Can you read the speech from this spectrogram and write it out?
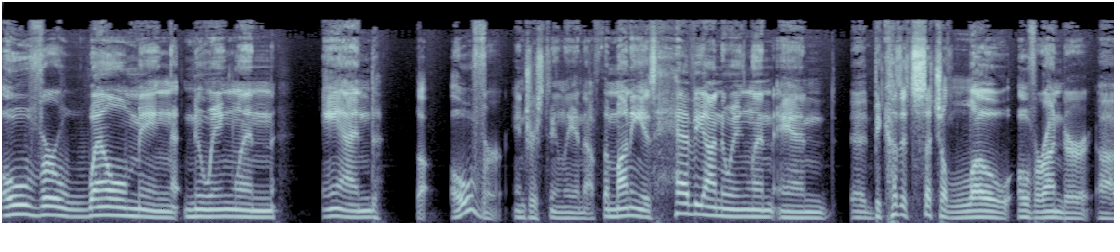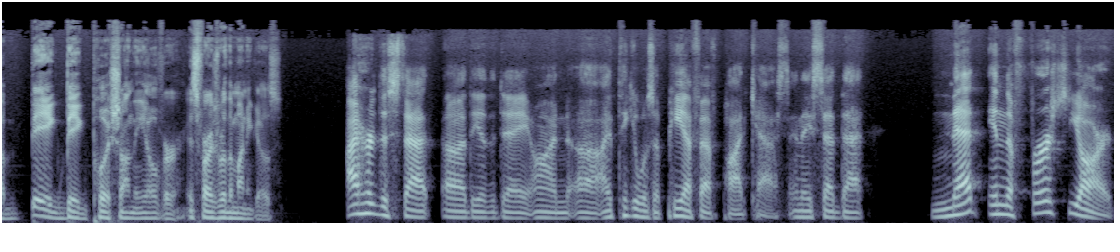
overwhelming New England and the over, interestingly enough. The money is heavy on New England, and uh, because it's such a low over under, uh, big, big push on the over as far as where the money goes. I heard this stat uh, the other day on, uh, I think it was a PFF podcast, and they said that net in the first yard,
